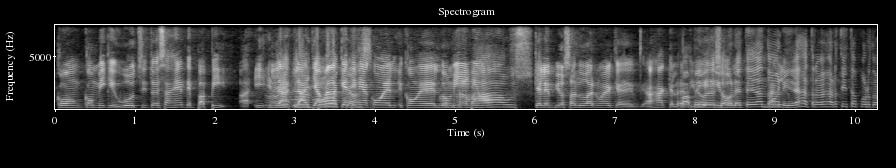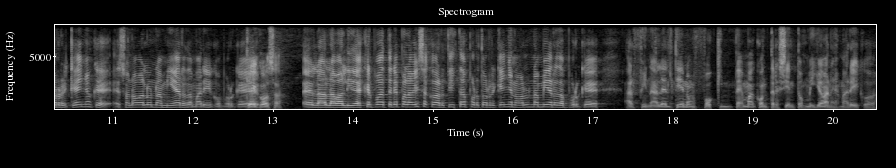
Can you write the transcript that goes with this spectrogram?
con, con Mickey Woods y toda esa gente, papi. ah, Y No, la, llamada que tenía con el, con el Con dominio, House. que le envió salud a Noel, que, ajá, que le Papi, tiró de y eso. vos le estés dando validez a través de artistas puertorriqueños, que eso no vale una mierda, marico, porque... ¿Qué cosa? eh, La, la validez que él pueda tener para la visa con artistas puertorriqueños no vale una mierda, porque al final él tiene un fucking tema con 300 millones, marico.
